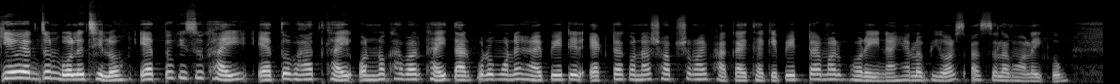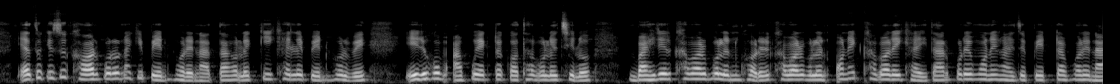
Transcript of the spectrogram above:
কেউ একজন বলেছিল, এত কিছু খাই, এত ভাত খাই, অন্য খাবার খাই, তারপরও মনে হয় পেটের একটা কোনা সবসময় ফাঁকাই থাকে। পেটটা আমার ভরেই না। হ্যালো ভিওয়ার্স আসসালামু আলাইকুম। এত কিছু খাওয়ার পরও নাকি পেট ভরে না, তাহলে কি খাইলে পেট ভরবে? এরকম আপু একটা কথা বলেছিল বাইরের খাবার বলেন, ঘরের খাবার বলেন, অনেক খাবারই খাই, তারপরে মনে হয় যে পেটটা ভরে না,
